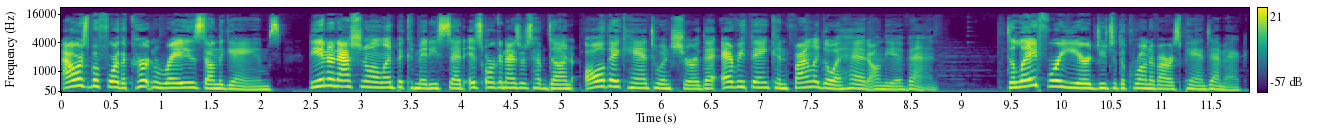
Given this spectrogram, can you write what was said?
Hours before the curtain raised on the Games, the International Olympic Committee said its organizers have done all they can to ensure that everything can finally go ahead on the event. Delayed for a year due to the coronavirus pandemic,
